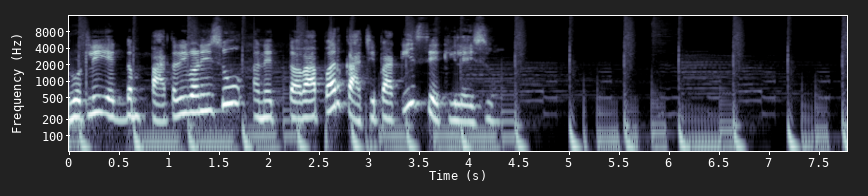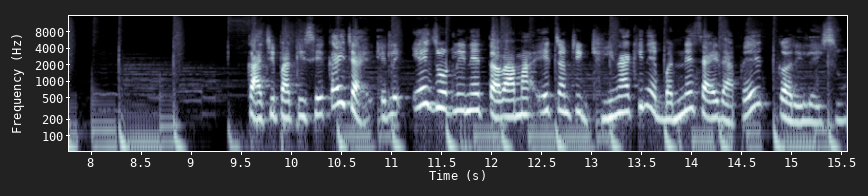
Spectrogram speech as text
રોટલી એકદમ પાતળી વણીશું અને તવા પર કાચી પાકી શેકી લઈશું. કાચી પાકી શેકાઈ જાય એટલે એ જ રોટલીને તવામાં એક ચમચી ઘી નાખીને બંને સાઈડ આપણે કરી લઈશું.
